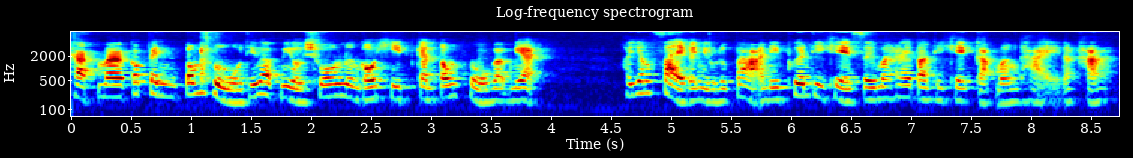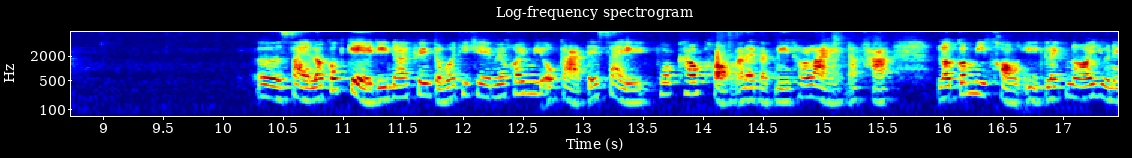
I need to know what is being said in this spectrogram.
ถัดมาก็เป็นต้มหูที่แบบมีอยู่ช่วงหนึ่งเขาฮิตกันต้มหูแบบเนี้ยเขายังใส่กันอยู่หรือเปล่า อันนี้เพื่อนทีเคซื้อมาให้ตอนทีเคกลับเมืองไทยนะคะ เออใส่แล้วก็เก๋ดีนะเพียงแต่ว่าทีเคไม่ค่อยมีโอกาสได้ใส่พวกข้าวของอะไรแบบนี้เท่าไหร่นะคะ แล้วก็มีของอีกเล็กน้อยอยู่ใน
